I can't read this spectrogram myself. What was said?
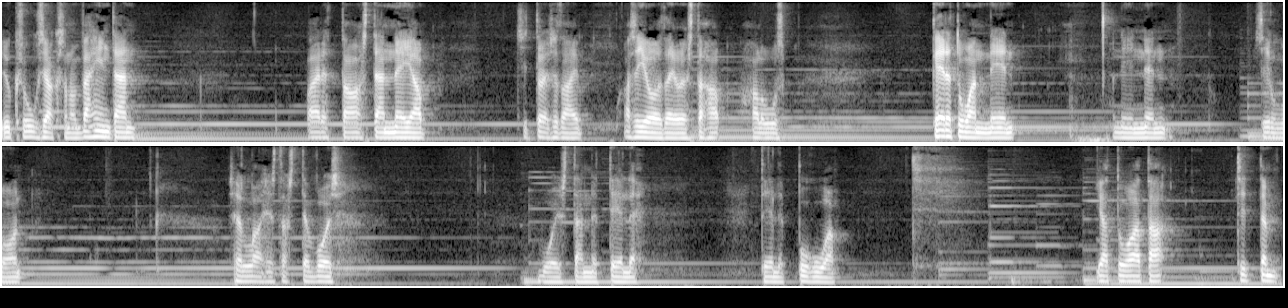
yksi uusi jakso on vähintään laite taas tänne ja sitten olisi jotain asioita, joista ha- haluaisi kertoa, niin, niin, niin silloin sellaisesta sitten voisi vois tänne teille, teille puhua. Ja tuota, sitten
